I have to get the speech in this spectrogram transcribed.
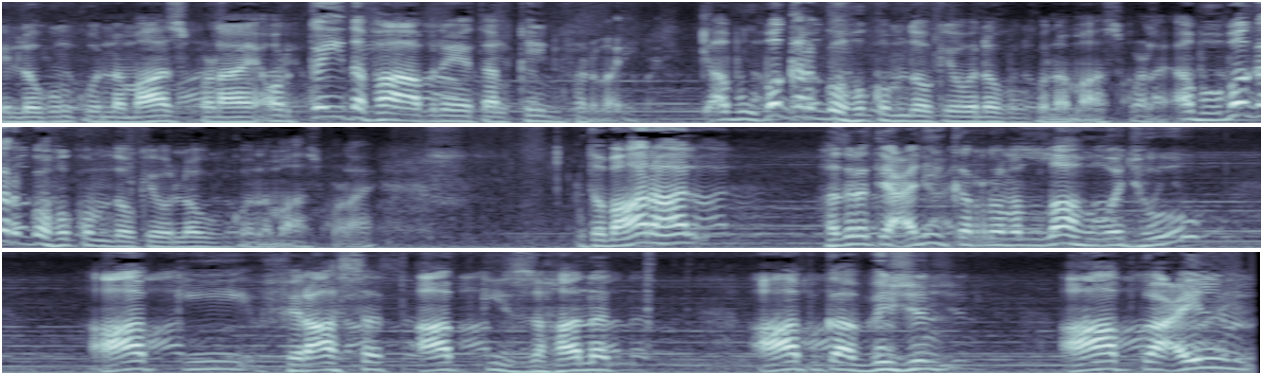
کہ لوگوں کو نماز پڑھائیں۔ اور کئی دفعہ آپ نے تلقین فرمائی کہ ابو بکر کو حکم دو کہ وہ لوگوں کو نماز پڑھائیں۔ ابو بکر کو حکم دو کہ وہ لوگوں کو نماز پڑھائیں۔ تو بہرحال حضرت علی کرم اللہ وجہ آپ کی فراست، آپ کی ذہانت، آپ کا ویژن، آپ کا علم،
